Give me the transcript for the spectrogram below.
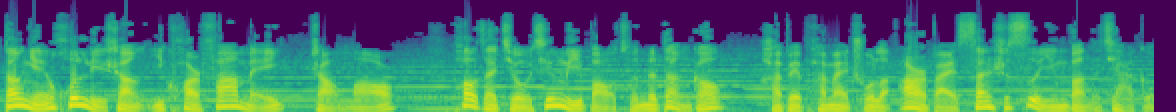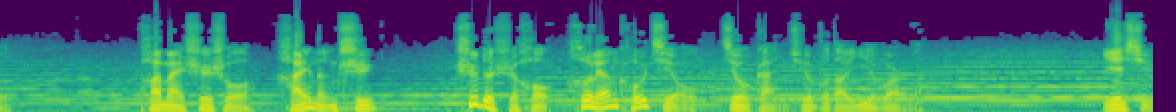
当年婚礼上一块发霉、长毛、泡在酒精里保存的蛋糕，还被拍卖出了二百三十四英镑的价格。拍卖师说还能吃，吃的时候喝两口酒就感觉不到异味了。也许，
